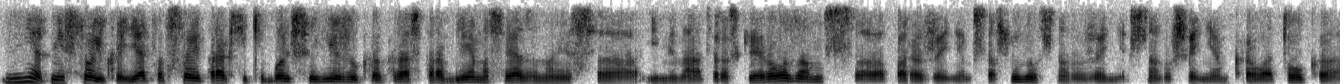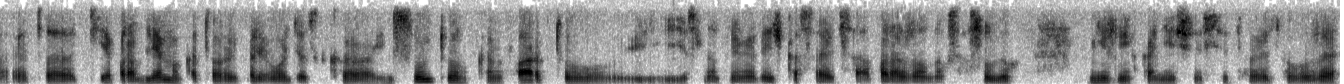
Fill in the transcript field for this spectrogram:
Нет, не столько. Я-то в своей практике больше вижу как раз проблемы, связанные с э, именно атеросклерозом, с э, поражением сосудов, с нарушением, с нарушением кровотока. Это те проблемы, которые приводят к инсульту, к инфаркту. Если, например, речь касается о пораженных сосудах нижних конечностей, то это уже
